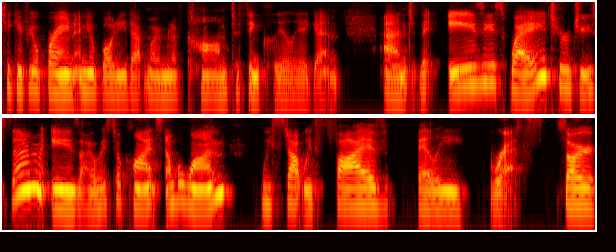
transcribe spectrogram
to give your brain and your body that moment of calm to think clearly again. And the easiest way to reduce them is I always tell clients number one, we start with five belly breaths. So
